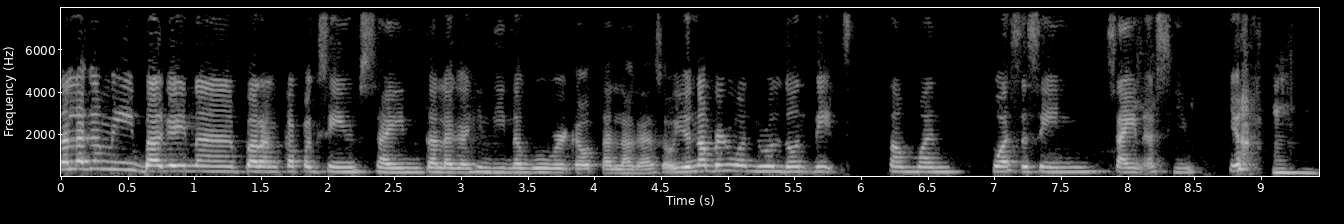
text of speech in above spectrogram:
talaga may bagay na parang kapag same sign talaga hindi nag-workout talaga. So, yung number one rule, don't date someone who has the same sign as you. mm-hmm.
